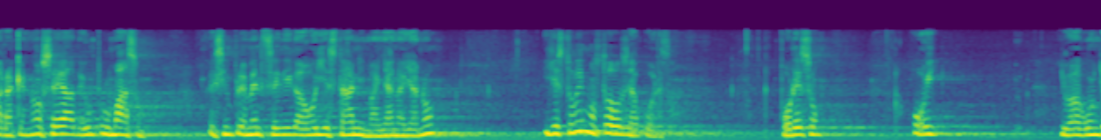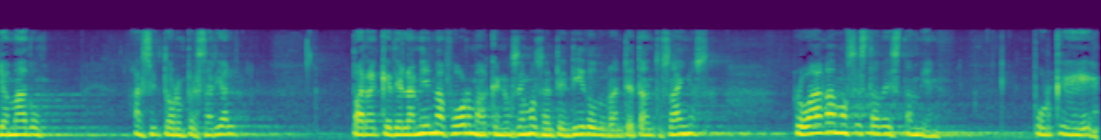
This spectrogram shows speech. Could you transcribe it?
para que no sea de un plumazo, que simplemente se diga hoy están y mañana ya no. Y estuvimos todos de acuerdo. Por eso, hoy yo hago un llamado al sector empresarial para que de la misma forma que nos hemos entendido durante tantos años, lo hagamos esta vez también, porque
